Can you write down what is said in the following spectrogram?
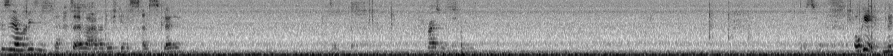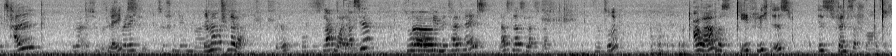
Das sieht aber richtig. Da kannst du einfach einmal durchgehen. Das ist alles das gleiche. So. Ich weiß, was ich will. Das hier. Okay, Metall. Oder ich Flakes? zwischen den Dann beiden. machen wir schneller. Bitte. Sonst ist es langweilig. Das hier? So, okay, Ähm. Metallflakes. Lass, lass, lass, lass. Nur zurück. Aber was eh Pflicht ist, ist Fensterschwarz. Also,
